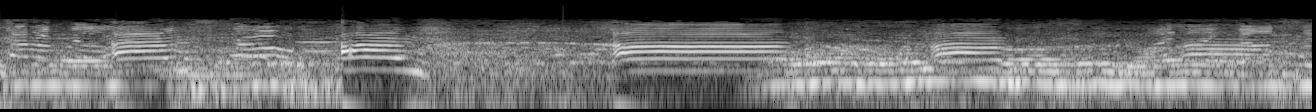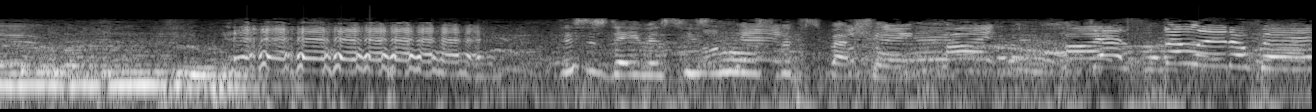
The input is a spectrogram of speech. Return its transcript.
Um, um, um, Mountain this is Davis. He's a little bit special. Just a little bit.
